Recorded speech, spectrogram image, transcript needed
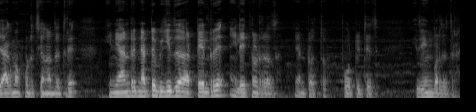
ಜಾಗ ಮಾಡ್ಕೊಂಡ್ರೆ ಚಂದ ಅಂತೈತ್ರಿ ಇನ್ನೇನು ರೀ ನೆಟ್ ಬಿಗಿದ ಅಟ್ಟೆ ರೀ ಇಲ್ಲಿ ಐತೆ ನೋಡ್ರಿ ಅದು ಎಂಟು ಹೊತ್ತು ಫೋಟೋ ಐತೈತಿ ಇದು ಹಿಂಗೆ ಬರ್ತೈತೆ ರೀ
